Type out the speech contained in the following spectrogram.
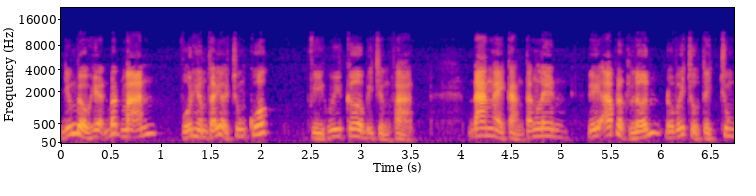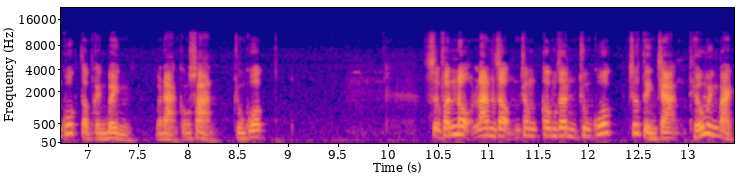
Những biểu hiện bất mãn vốn hiếm thấy ở Trung Quốc vì nguy cơ bị trừng phạt đang ngày càng tăng lên gây áp lực lớn đối với Chủ tịch Trung Quốc Tập Cảnh Bình và Đảng Cộng sản Trung Quốc. Sự phẫn nộ lan rộng trong công dân Trung Quốc trước tình trạng thiếu minh bạch,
